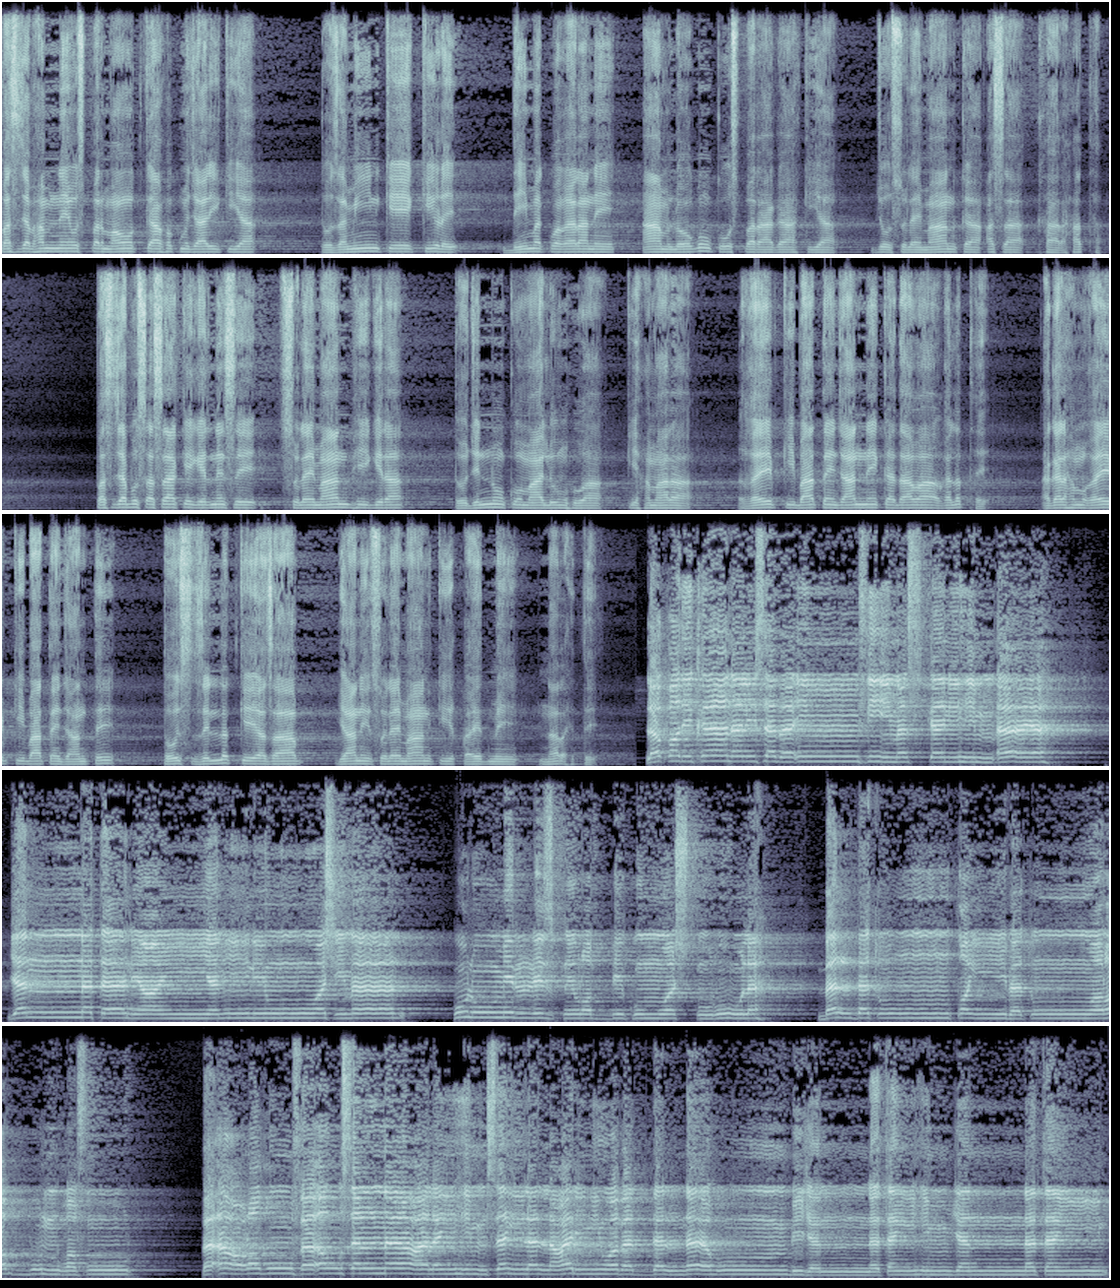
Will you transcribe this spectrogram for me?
پس جب ہم نے اس پر موت کا حکم جاری کیا، تو زمین کے کیڑے، دیمک وغیرہ نے عام لوگوں کو اس پر آگاہ کیا جو سلیمان کا عصا کھا رہا تھا۔ پس جب اس عصا کے گرنے سے سلیمان بھی گرا، تو جنوں کو معلوم ہوا کہ ہمارا غیب کی باتیں جاننے کا دعویٰ غلط ہے۔ اگر ہم غیب کی باتیں جانتے تو اس ذلت کے عذاب یعنی سلیمان کی قید میں نہ رہتے۔ لقد كان لِسَبَئٍ في مسكنهم آية جنتان عن يمين وشمال كلوا من رزق ربكم واشكروا له بلدة طيبة ورب غفور فأعرضوا فأرسلنا عليهم سيل العرم وبدلناهم بجنتيهم جنتين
